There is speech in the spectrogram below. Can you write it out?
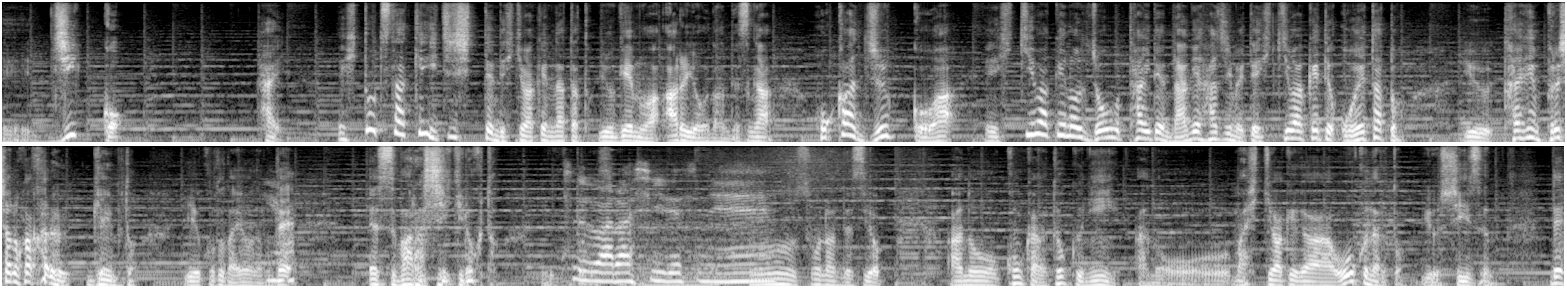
えー10個はい。えー一つだけ1失点で引き分けになったというゲームはあるようなんですが他10個はえー引き分けの状態で投げ始めて引き分けて終えたという大変プレッシャーのかかるゲームということなようなので素晴らしい記録ということです。素晴らしいですね。うん、そうなんですよ。あの今回は特にあの、まあ、引き分けが多くなるというシーズン。で、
